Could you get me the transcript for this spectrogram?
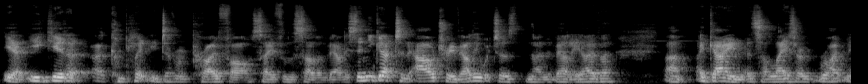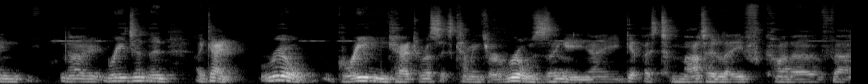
yeah, you get a, a completely different profile, say from the southern valleys. Then you go up to the Awatere Valley, which is you know, the valley over. Um, again, it's a later ripening you know, region, and again, real green characteristics coming through, real zingy. You know, you get those tomato leaf kind of uh,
